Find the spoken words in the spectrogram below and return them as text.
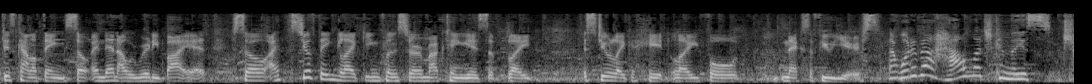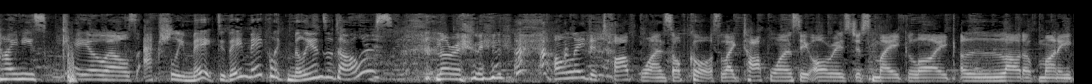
this kind of thing. So and then I would really buy it. So I still think like influencer marketing is like still like a hit like for next few years. And what about how much can these Chinese KOLs actually make? Do they make like millions of dollars? Not really. Only the top ones, of course. Like top ones, they always just make like a lot of money.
